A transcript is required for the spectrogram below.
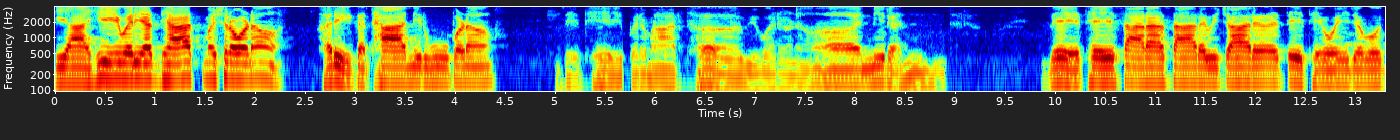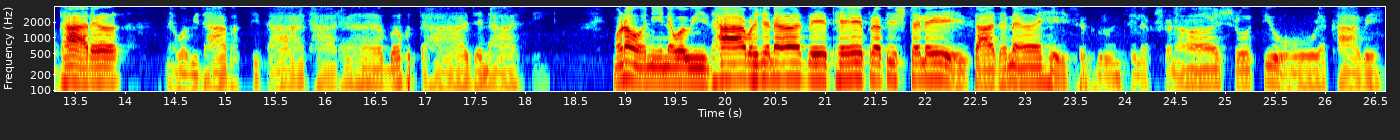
याही वरी अध्यात्म श्रवण हरिकथा निरूपण. जेथे परमार्थ विवरण निरंतर. जेथे सारासार विचार तेथे होय जगोद्धार. नवविधा भक्तीचा आधार बहुता जनासी. म्हणून नवविधा भजन जेथे प्रतिष्ठले साधन हे सद्गुरूंचे लक्षण श्रोती ओळखावे.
